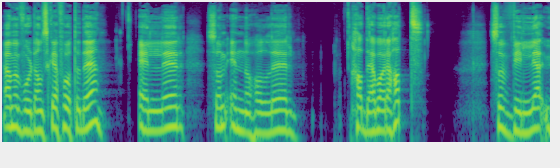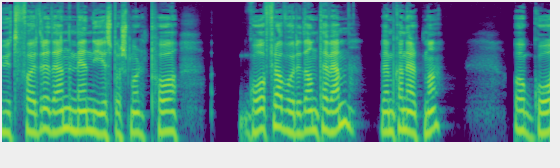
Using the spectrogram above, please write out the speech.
ja, men hvordan skal jeg få til det, eller som inneholder hadde jeg bare hatt, så vil jeg utfordre den med nye spørsmål på gå fra hvordan til hvem, hvem kan hjelpe meg, å gå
